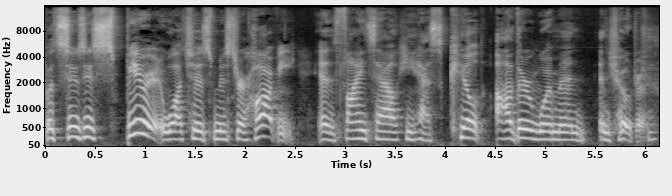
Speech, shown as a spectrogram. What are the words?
but Susie's spirit watches Mr. Harvey and finds out he has killed other women and children.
